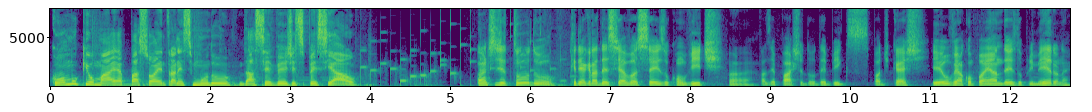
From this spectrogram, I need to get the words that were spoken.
Como que o Maia passou a entrar nesse mundo da cerveja especial? Antes de tudo, queria agradecer a vocês o convite para fazer parte do The Bigs Podcast. Eu venho acompanhando desde o primeiro, né?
